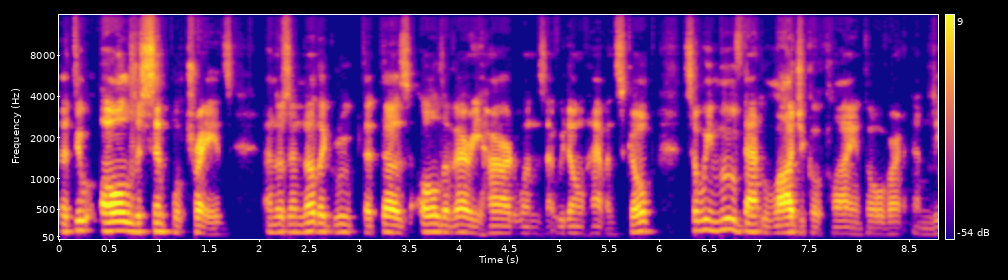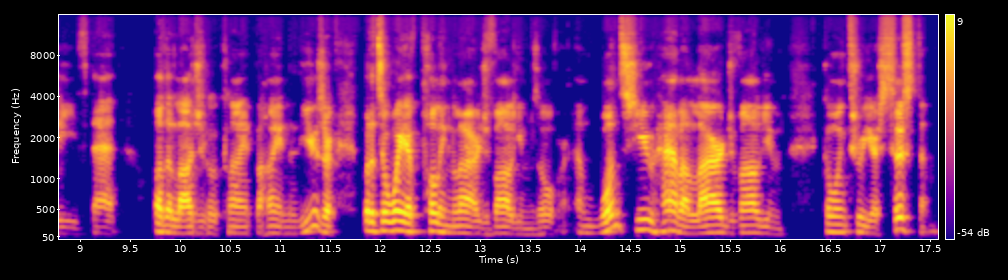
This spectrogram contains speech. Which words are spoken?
that do all the simple trades. And there's another group that does all the very hard ones that we don't have in scope. So we move that logical client over and leave that other logical client behind the user, but it's a way of pulling large volumes over. And once you have a large volume going through your system,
